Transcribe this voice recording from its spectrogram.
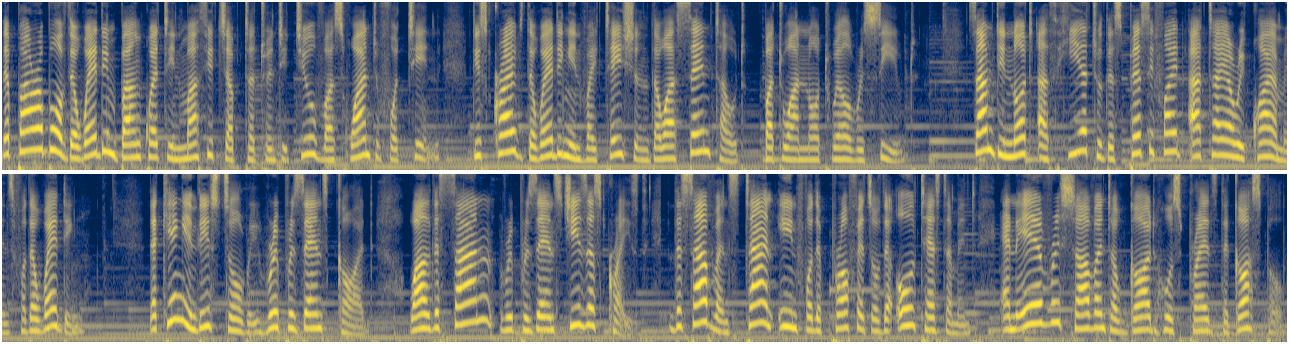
The parable of the wedding banquet in Matthew chapter 22 verse 1 to 14 describes the wedding invitations that were sent out but were not well received. Some did not adhere to the specified attire requirements for the wedding. The king in this story represents God, while the son represents Jesus Christ. The servants stand in for the prophets of the Old Testament and every servant of God who spreads the gospel.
